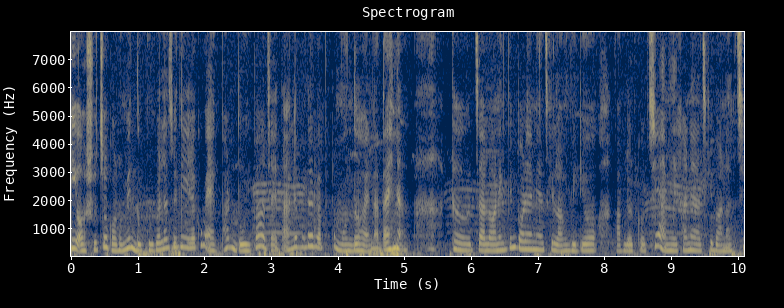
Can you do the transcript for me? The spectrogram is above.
এই অসহ্য গরমে দুপুরবেলা যদি এরকম একবার দই পাওয়া যায়, তাহলে বোধহয় ব্যাপারটা মন্দ হয় না, তাই না? তো চলো অনেক দিন পরে আমি আজকে লং ভিডিও আপলোড করছি। আমি এখানে আজকে বানাচ্ছি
